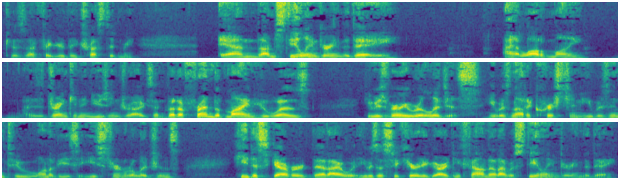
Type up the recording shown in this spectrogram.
because I figured they trusted me. And I'm stealing during the day. I had a lot of money. I was drinking and using drugs. But a friend of mine who was, he was very religious. He was not a Christian. He was into one of these Eastern religions. He discovered that I, w- he was a security guard and he found out I was stealing during the day.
